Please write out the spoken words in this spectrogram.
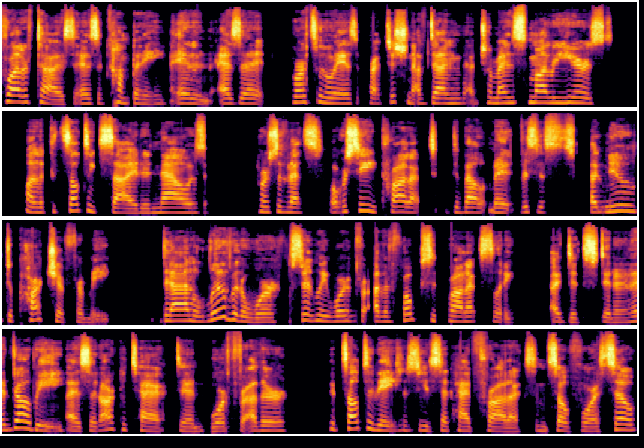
productize as a company and as a personally as a practitioner. I've done a tremendous amount of years on the consulting side and now as a person that's overseeing product development, this is a new departure for me done a little bit of work, certainly worked for other folks in products. Like I did stint at Adobe as an architect and worked for other consulting agencies that had products and so forth. So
